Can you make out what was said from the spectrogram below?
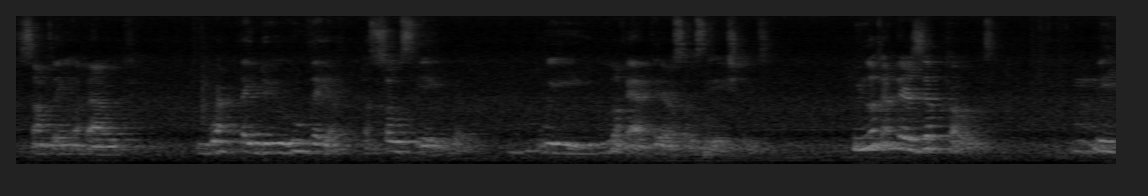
something about what they do, who they associate with, we look at their associations. We look at their zip codes. We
